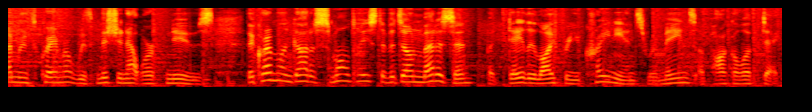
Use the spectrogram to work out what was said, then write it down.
I'm Ruth Kramer with Mission Network News. The Kremlin got a small taste of its own medicine, but daily life for Ukrainians remains apocalyptic.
